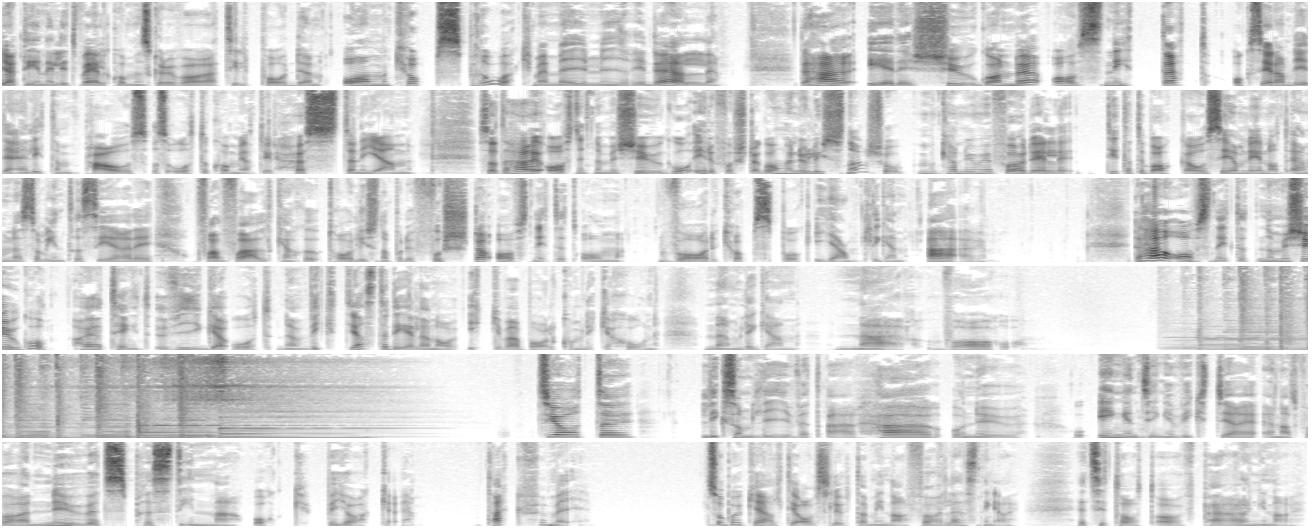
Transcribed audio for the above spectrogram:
Hjärtinnerligt välkommen ska du vara till podden om kroppsspråk med mig Miri Dell. Det här är det tjugonde avsnittet och sedan blir det en liten paus och så återkommer jag till hösten igen. Så att det här är avsnitt nummer 20. Är det första gången du lyssnar så kan du med fördel titta tillbaka och se om det är något ämne som intresserar dig. Och framförallt kanske ta och lyssna på det första avsnittet om vad kroppsspråk egentligen är. Det här avsnittet, nummer 20, har jag tänkt viga åt den viktigaste delen av icke-verbal kommunikation, nämligen närvaro. Teater, liksom livet, är här och nu och ingenting är viktigare än att vara nuets prästinna och bejakare. Tack för mig. Så brukar jag alltid avsluta mina föreläsningar. Ett citat av Per Agnar.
